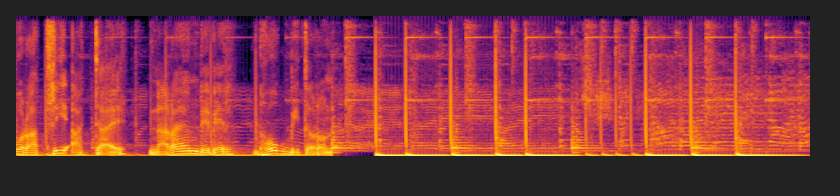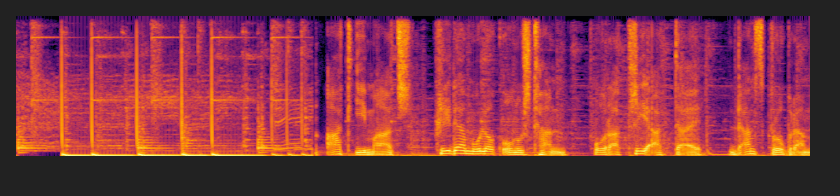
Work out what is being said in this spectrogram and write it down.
ও রাত্রি আটটায় নারায়ণ দেবের ভোগ বিতরণ। আট ই মার্চ, ক্রীড়ামূলক অনুষ্ঠান ও রাত্রি আটটায় ডান্স প্রোগ্রাম।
